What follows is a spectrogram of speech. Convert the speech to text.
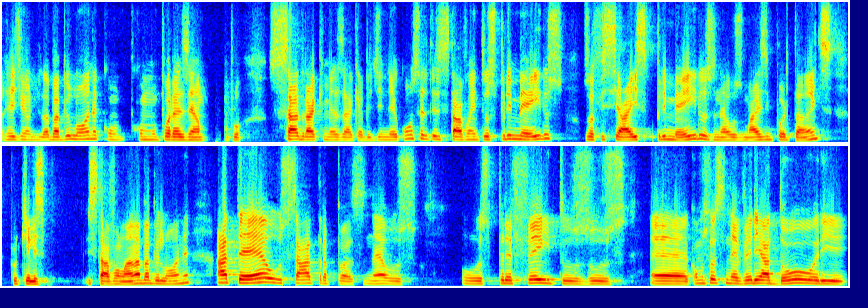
região da Babilônia, como, como por exemplo Sadraque, Mesaque e Abednego, com certeza estavam entre os primeiros, os oficiais primeiros, né, os mais importantes, porque eles estavam lá na Babilônia, até os sátrapas, né, os, os prefeitos, os é, como se fossem né, vereadores,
